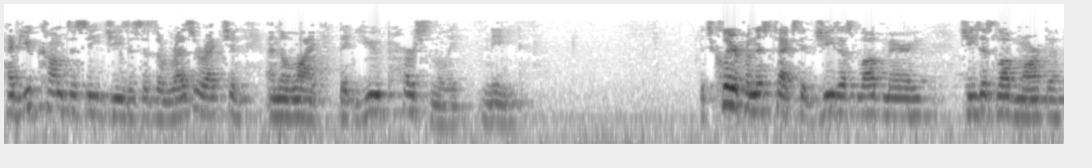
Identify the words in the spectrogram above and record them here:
Have you come to see Jesus as the resurrection and the life that you personally need? It's clear from this text that Jesus loved Mary, Jesus loved Martha,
